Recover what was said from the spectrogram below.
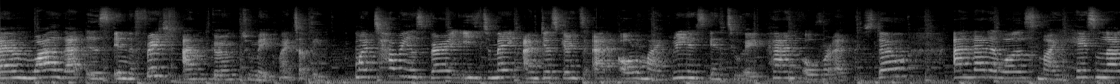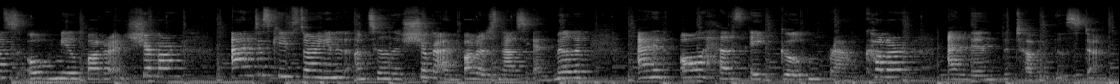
And while that is in the fridge, I'm going to make my topping. My topping is very easy to make. I'm just going to add all of my ingredients into a pan over at my stove. And that was my hazelnuts, oatmeal, butter and sugar. And just keep stirring in it until the sugar and butter is nice and melted. And it all has a golden brown color. And then the topping is done.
